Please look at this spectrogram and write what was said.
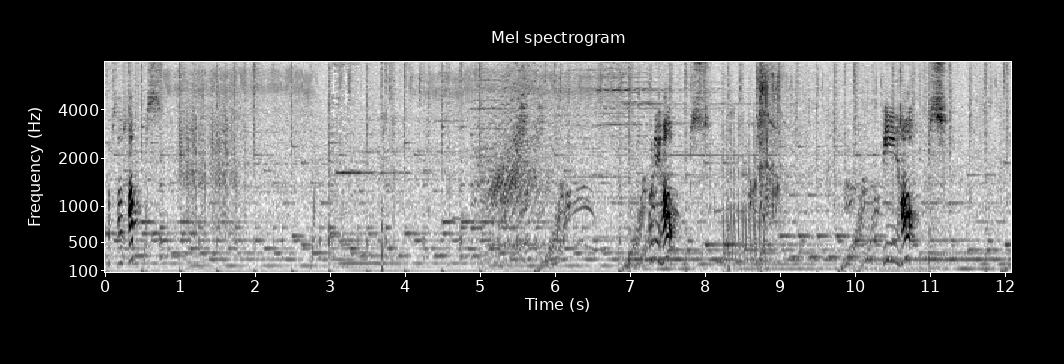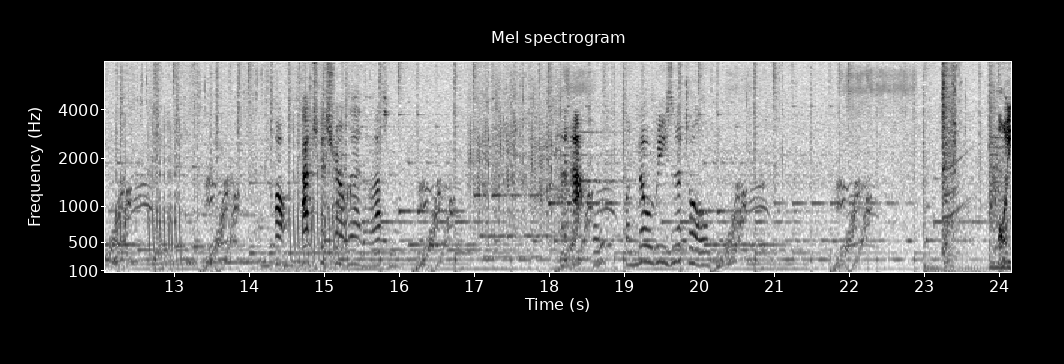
Hops, hops, hops. Catch fish out there though, that's an apple for no reason at all. Oi!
